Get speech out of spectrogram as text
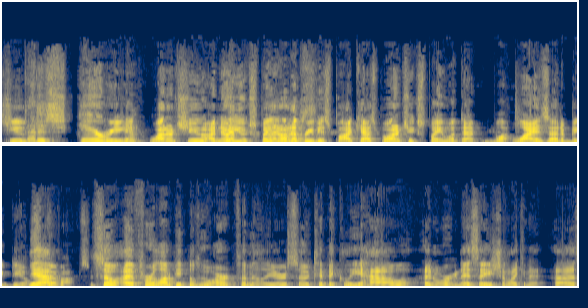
huge. That is scary. Yeah. Why don't you? I know yeah. you explained it on I, a previous podcast, but why don't you explain what that? What, why is that a big deal? Yeah. DevOps. So uh, for a lot of people who aren't familiar, so typically how an organization like an uh,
